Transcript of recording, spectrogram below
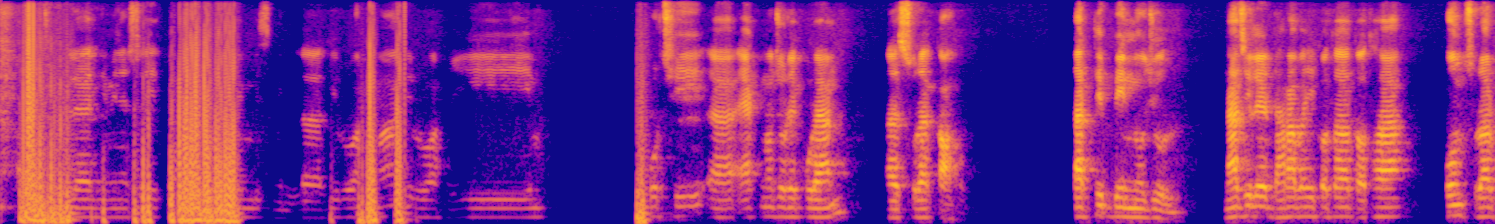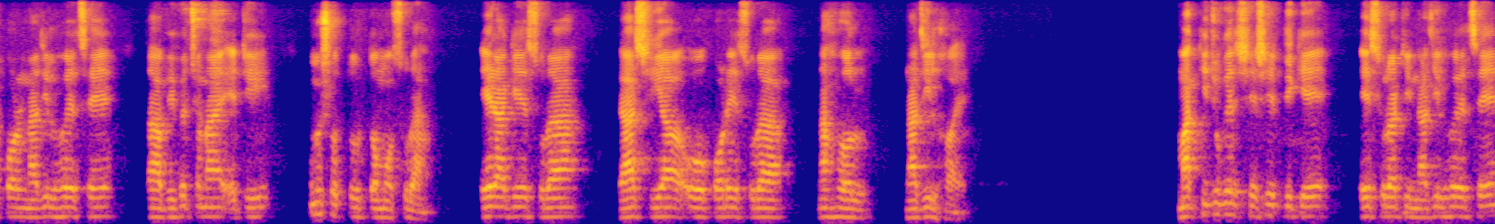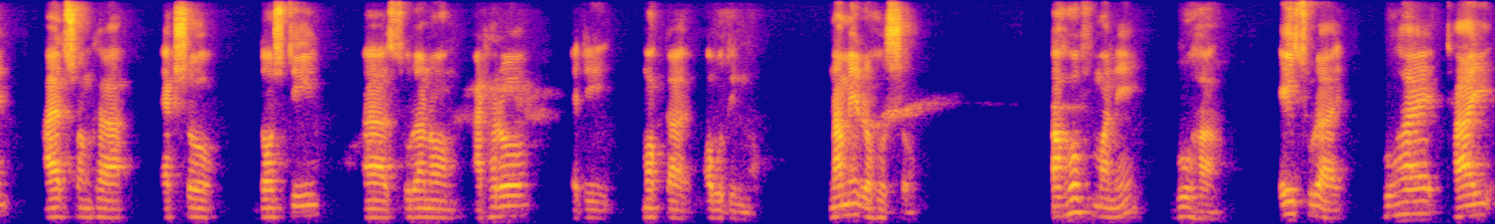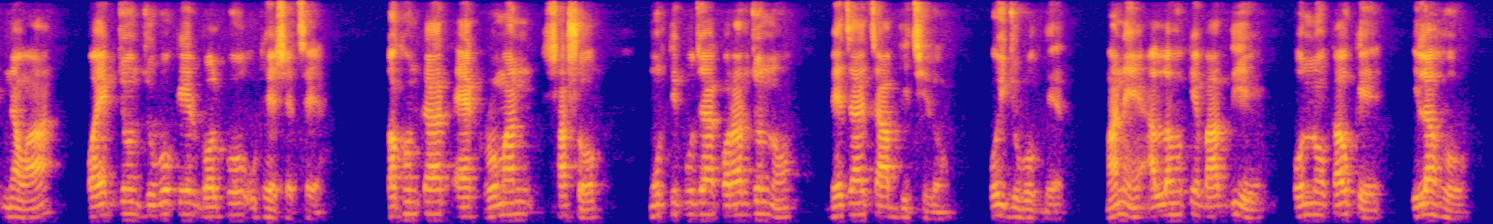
أعوذ بالله من الشيطان الرجيم بسم الله الرحمن الرحيم পড়ছি আহ, এক নজরে কোরআন আহ, সূরা কাহফ তারতিব বিন নজুল নাজিলের ধারাবাহিকতা তথা কোন সূরার পর নাজিল হয়েছে তা বিবেচনায় এটি উনসত্তরতম সূরা এর আগে সূরা গাশিয়া ও পরে সূরা নাহল নাজিল হয় মাক্কি যুগের শেষের দিকে এই সূরাটি নাজিল হয়েছে। আয়াত সংখ্যা একশো দশটি সূরা নং আঠারো। এটি মক্কায় অবতীর্ণ। নামের রহস্য। তাহফ মানে গুহা। এই সূরায় গুহায় ঠাঁই নেওয়া কয়েকজন যুবকের গল্প উঠে এসেছে। তখনকার এক রোমান শাসক মূর্তি পূজা করার জন্য বেজায় চাপ দিচ্ছিল ওই যুবকদের। মানে আল্লাহকে বাদ দিয়ে অন্য কাউকে ইলাহ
